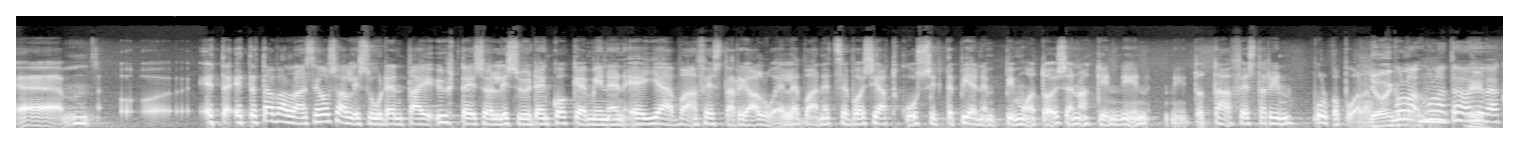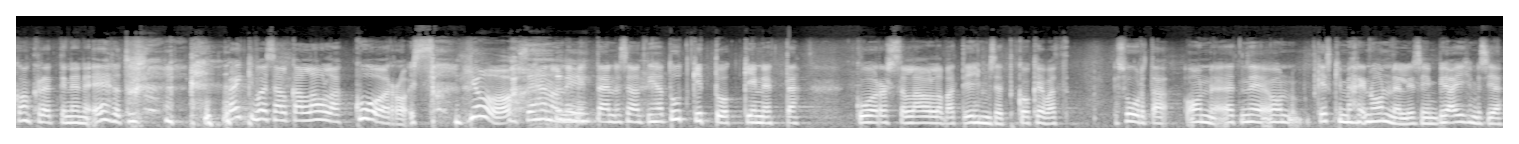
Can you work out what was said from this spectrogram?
ähm, että, että tavallaan se osallisuuden tai yhteisöllisyyden kokeminen ei jää vain festarialueelle, vaan että se voisi jatkuu sitten pienempimuotoisenakin niin, niin tota festarin ulkopuolella. Joo, mulla, mulla on tuohon niin. hyvä konkreettinen ehdotus. Kaikki voisi alkaa laulaa kuoroissa. Joo. Sehän on niin. nimittäin, se on ihan tutkittuakin, että kuorossa laulavat ihmiset kokevat suurta, on, että ne on keskimäärin onnellisimpia ihmisiä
